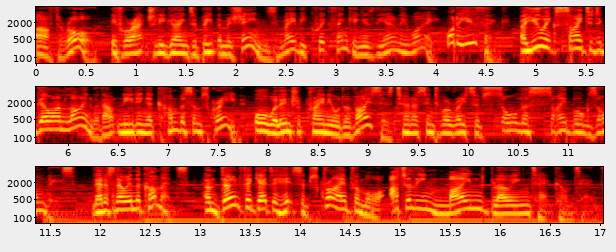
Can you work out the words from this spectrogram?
After all, if we're actually going to beat the machines, maybe quick thinking is the only way. What do you think? Are you excited to go online without needing a cumbersome screen? Or will intracranial devices turn us into a race of soulless cyborg zombies? Let us know in the comments. And don't forget to hit subscribe for more utterly mind blowing tech content.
